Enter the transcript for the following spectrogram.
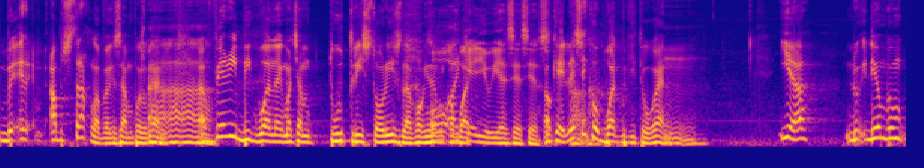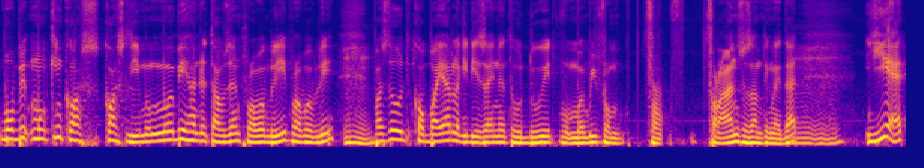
be- abstract lah for example kan. Ah, ah, ah. A very big one like macam two three stories lah for example Oh I buat. get you Yes yes yes Okay, let's say kau buat begitu kan. Yeah, du- dia probably- mungkin cost costly, maybe 100,000 probably probably. Lepas tu kau bayar lagi designer to do it maybe from fr- France or something like that. Yet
